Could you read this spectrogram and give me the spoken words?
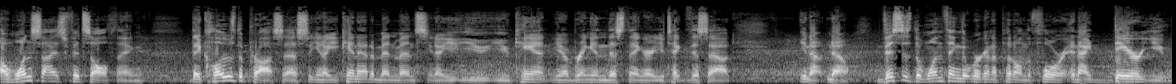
a one size fits all thing they close the process. So, you know, you can't add amendments. You know, you, you, you can't you know bring in this thing or you take this out. You know, no. This is the one thing that we're going to put on the floor, and I dare you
